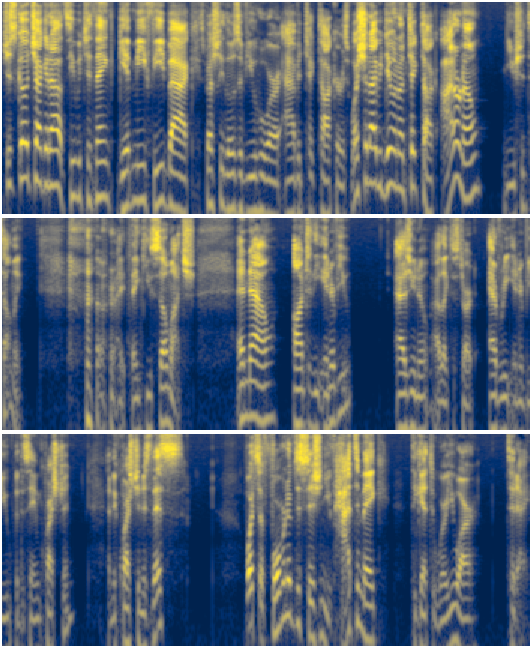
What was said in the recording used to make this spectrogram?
just go check it out, see what you think. Give me feedback, especially those of you who are avid TikTokers. What should I be doing on TikTok? I don't know. You should tell me. All right. Thank you so much. And now on to the interview. As you know, I like to start every interview with the same question. And the question is this What's a formative decision you've had to make to get to where you are today?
